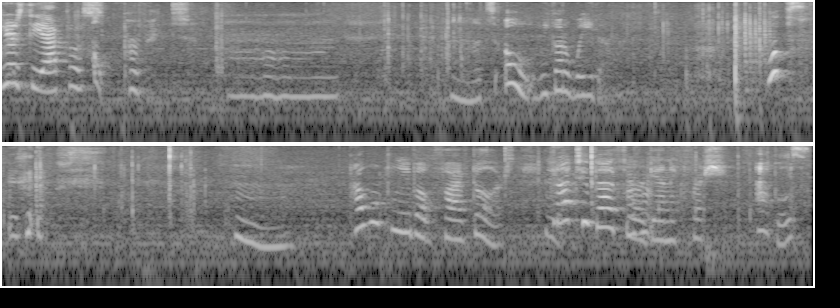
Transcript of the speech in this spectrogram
here's the apples. Oh, perfect. Um, hmm, let's. Oh, we gotta weigh them. Whoops. Hmm. Probably about five dollars. Not too bad for Mhm. organic fresh apples.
